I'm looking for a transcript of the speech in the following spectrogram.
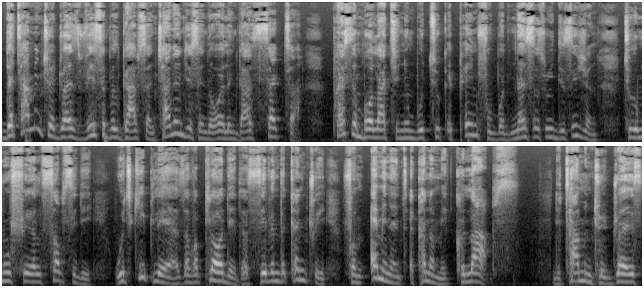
Determined to address visible gaps and challenges in the oil and gas sector, President Bola Tinubu took a painful but necessary decision to remove fuel subsidy, which key players have applauded as saving the country from imminent economic collapse. Determined to address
